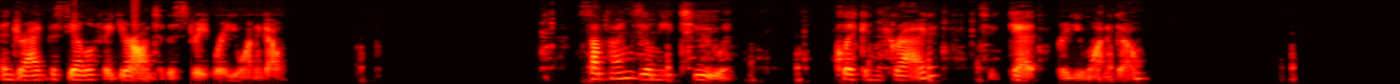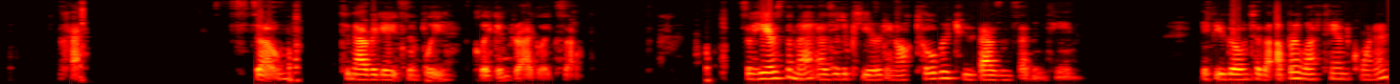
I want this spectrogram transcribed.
and drag this yellow figure onto the street where you want to go. Sometimes you'll need to click and drag to get where you want to go. Okay. So to navigate, simply click and drag like so. So here's the Met as it appeared in October 2017. If you go into the upper left-hand corner,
